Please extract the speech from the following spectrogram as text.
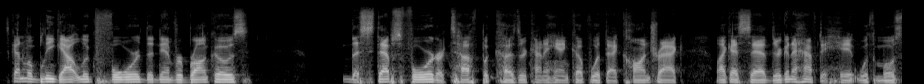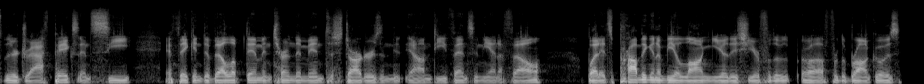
it's kind of a bleak outlook for the Denver Broncos. The steps forward are tough because they're kind of handcuffed with that contract like I said, they're going to have to hit with most of their draft picks and see if they can develop them and turn them into starters in the, on defense in the NFL. But it's probably going to be a long year this year for the uh, for the Broncos.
